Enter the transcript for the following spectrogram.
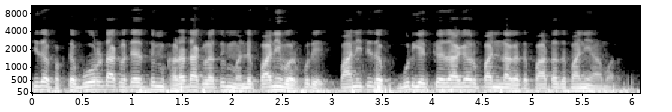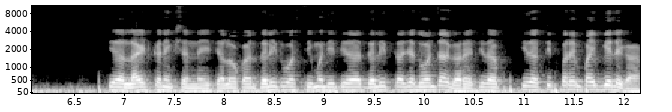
तिथं फक्त बोर टाकला त्यात तुम्ही खडा टाकला तुम्ही म्हणले पाणी भरपूर आहे. पाणी तिथं गुडघेतक्या जागेवर पाणी लागतं पाटाचं पाणी आहे आम्हाला. तिथं लाइट कनेक्शन नाही त्या लोकांना दलित वस्तीमध्ये तिथं दलिताचे दोन चार घरं आहेत तिथं तिथं तिथपर्यंत पाईप गेले का?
